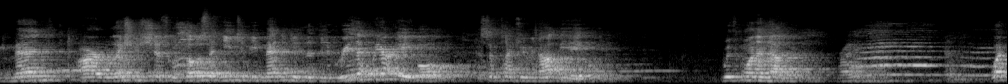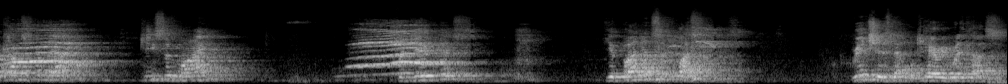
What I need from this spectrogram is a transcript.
we mend our relationships with those that need to be mended to the degree that we are able, because sometimes we may not be able, with one another, right? What comes from that? Peace of mind, forgiveness, the abundance of blessings, riches that will carry with us,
